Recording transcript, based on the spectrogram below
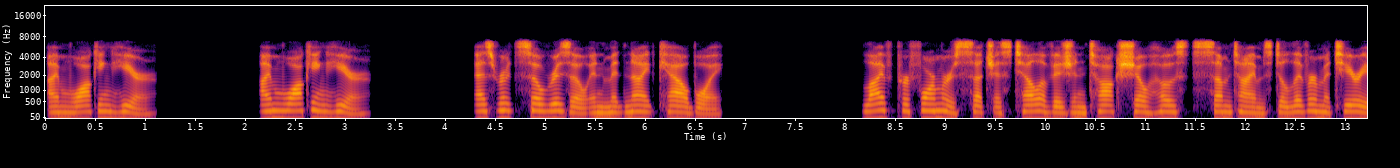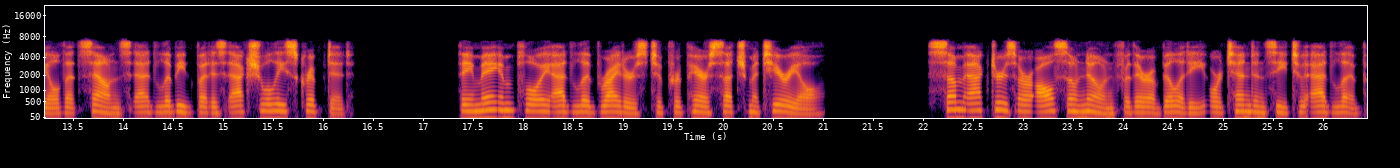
I'm walking here. I'm walking here. As Ratso Rizzo in Midnight Cowboy. Live performers such as television talk show hosts sometimes deliver material that sounds ad-libbed but is actually scripted. They may employ ad-lib writers to prepare such material. Some actors are also known for their ability or tendency to ad-lib,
